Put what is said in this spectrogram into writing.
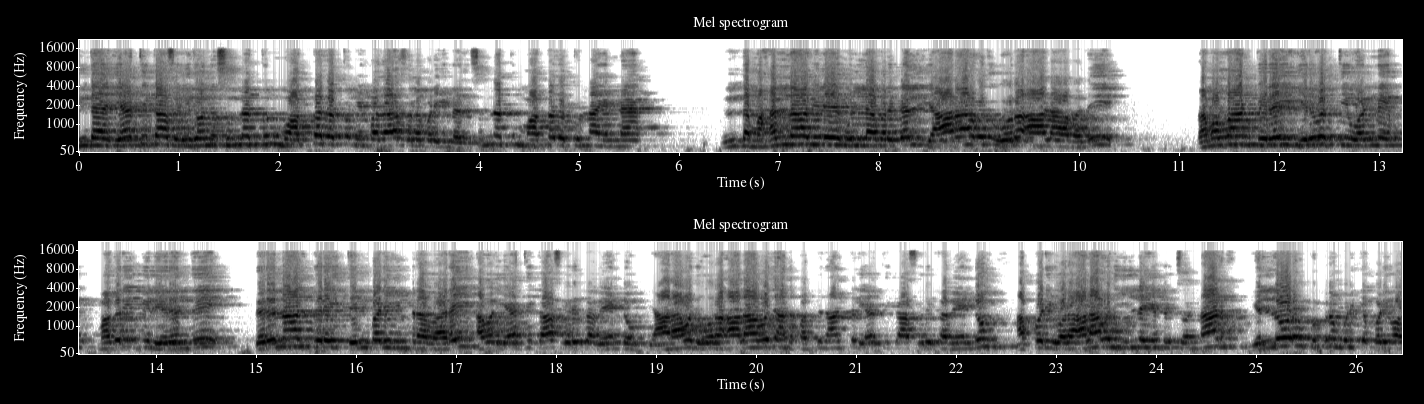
இந்த ஏத்திகாஃப் இது வந்து சுண்ணத்தும் மக்கதத்தும் என்பதாக சொல்லப்படுகின்றது. சுண்ணத்தும் மக்கதத்தும்னா என்ன? இந்த மஹல்லாவிலே உள்ளவர்கள் யாராவது ஒரு ஆளாவது ரமலான் பிறை இருபத்தி ஒன்னு மகரிப்பில் இருந்து பெருநாள் பிறை தென்படுகின்ற வரை அவர் ஏத்திகாஃப் இருக்க வேண்டும். யாராவது ஒரு ஆளாவது அந்த பத்து நாட்கள் ஏத்திகாஃப் இருக்க வேண்டும். அப்படி ஒரு ஆளாவது இல்லை என்று சொன்னால் எல்லோரும் குற்றம் பிடிக்கப்படுவா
